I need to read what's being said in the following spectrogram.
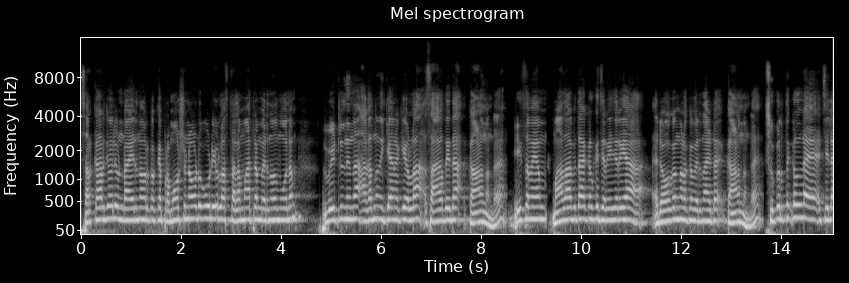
സർക്കാർ ജോലി ഉണ്ടായിരുന്നവർക്കൊക്കെ പ്രൊമോഷനോടുകൂടിയുള്ള സ്ഥലം മാറ്റം വരുന്നത് മൂലം വീട്ടിൽ നിന്ന് അകന്നു നിൽക്കാനൊക്കെയുള്ള സാധ്യത കാണുന്നുണ്ട്. ഈ സമയം മാതാപിതാക്കൾക്ക് ചെറിയ ചെറിയ രോഗങ്ങളൊക്കെ വരുന്നതായിട്ട് കാണുന്നുണ്ട്. സുഹൃത്തുക്കളുടെ ചില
